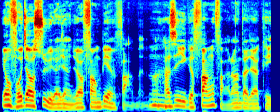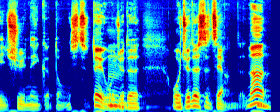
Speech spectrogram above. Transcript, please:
用佛教术语来讲，就叫方便法门嘛，它是一个方法，让大家可以去那个东西。对，我觉得，我觉得是这样的。那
